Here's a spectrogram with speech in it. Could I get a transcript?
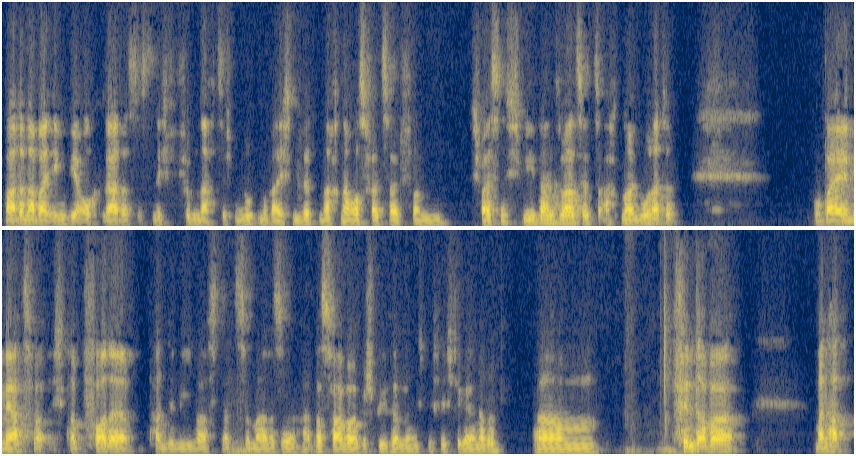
War dann aber irgendwie auch klar, dass es nicht 85 Minuten reichen wird nach einer Ausfallzeit von ich weiß nicht, wie lang war es jetzt, acht, neun Monate. Wobei im März war, ich glaube, vor der Pandemie war es das letzte Mal, dass er das Haber gespielt hat, wenn ich mich richtig erinnere. Ähm, finde aber, man hat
